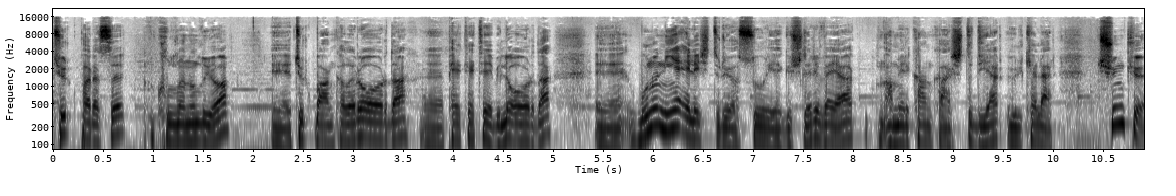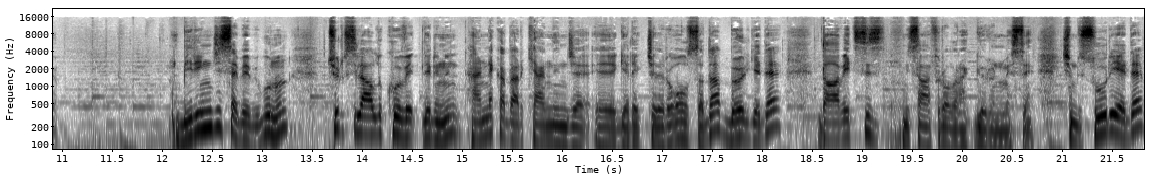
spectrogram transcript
Türk parası kullanılıyor. E, Türk bankaları orada, e, PTT bile orada. E, bunu niye eleştiriyor Suriye güçleri veya Amerikan karşıtı diğer ülkeler? Çünkü Birinci sebebi bunun Türk Silahlı Kuvvetleri'nin her ne kadar kendince e, gerekçeleri olsa da bölgede davetsiz misafir olarak görünmesi. Şimdi Suriye'de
